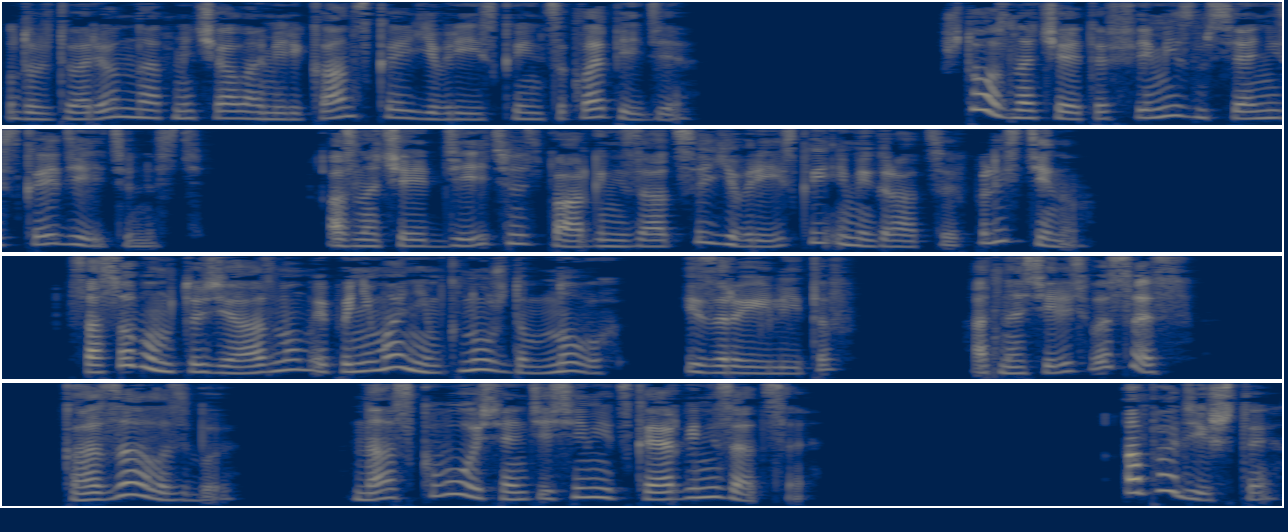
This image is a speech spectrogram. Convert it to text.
удовлетворенно отмечала американская еврейская энциклопедия. Что означает эвфемизм «сионистская деятельность»? Означает деятельность по организации еврейской иммиграции в Палестину. С особым энтузиазмом и пониманием к нуждам новых израилитов относились в СС. Казалось бы, насквозь антисемитская организация. А поди ж ты.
